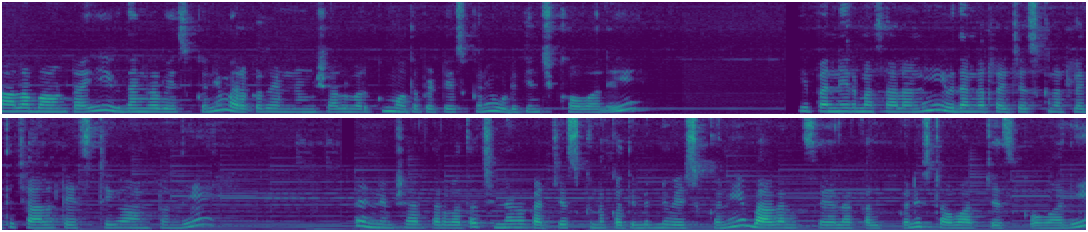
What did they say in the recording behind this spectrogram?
చాలా బాగుంటాయి. ఈ విధంగా వేసుకొని మరొక రెండు నిమిషాల వరకు మూత పెట్టేసుకొని ఉడికించుకోవాలి. ఈ పన్నీర్ మసాలాని ఈ విధంగా ట్రై చేసుకున్నట్లయితే చాలా టేస్టీగా ఉంటుంది. రెండు నిమిషాల తర్వాత చిన్నగా కట్ చేసుకున్న కొత్తిమీరని వేసుకొని బాగా మిక్స్ అయ్యేలా కలుపుకొని స్టవ్ ఆఫ్ చేసుకోవాలి.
